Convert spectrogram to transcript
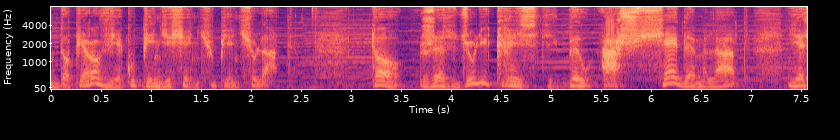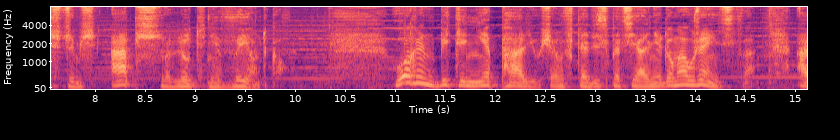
dopiero w wieku 55 lat. To, że z Julie Christie był aż 7 lat, jest czymś absolutnie wyjątkowym. Warren Beatty nie palił się wtedy specjalnie do małżeństwa, a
